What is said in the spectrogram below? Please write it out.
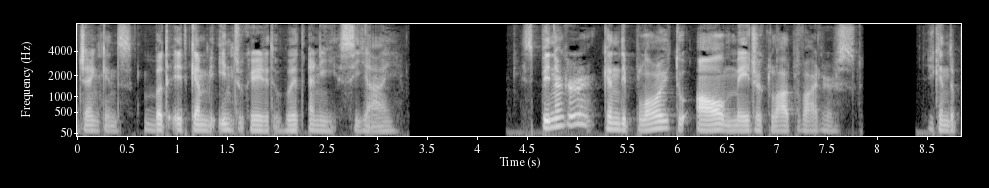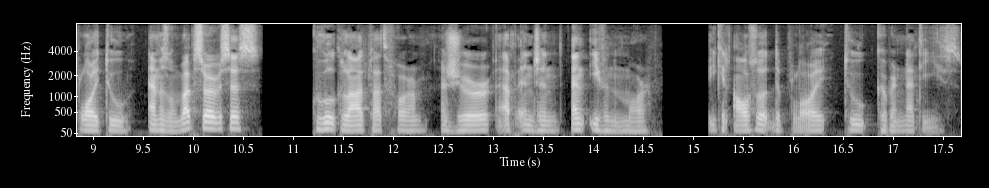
Jenkins, but it can be integrated with any CI. Spinnaker can deploy to all major cloud providers. You can deploy to Amazon Web Services, Google Cloud Platform, Azure, App Engine, and even more. You can also deploy to Kubernetes.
